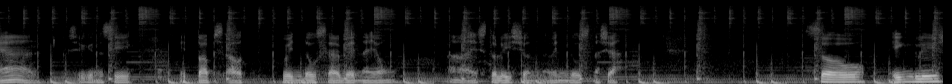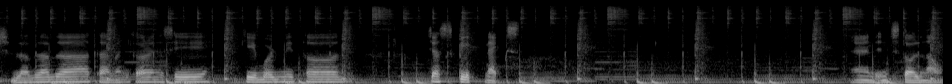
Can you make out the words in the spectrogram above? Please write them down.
Ayan. as you can see it pops out Windows 7 na yung uh, installation Windows na siya so English blah blah blah time and currency keyboard method just click next. And install now.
